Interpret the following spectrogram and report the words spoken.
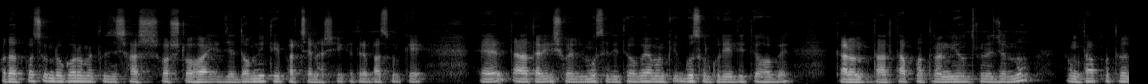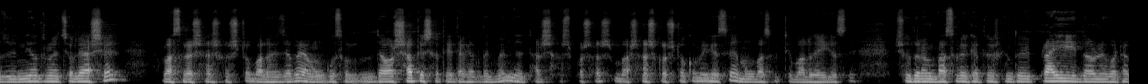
অর্থাৎ প্রচণ্ড গরমে তো যে শ্বাসকষ্ট হয়, যে দম নিতেই পারছে না, সেক্ষেত্রে বাছুরকে তাড়াতাড়ি শরীর মুছে দিতে হবে এমনকি গোসল করিয়ে দিতে হবে। কারণ তার তাপমাত্রা নিয়ন্ত্রণের জন্য এবং তাপমাত্রা যদি নিয়ন্ত্রণে চলে আসে, বাচ্চার শ্বাসকষ্ট ভালো হয়ে যাবে এবং গোসল দেওয়ার সাথে সাথে দেখা দেখবেন যে তার শ্বাস প্রশ্বাস বা শ্বাসকষ্ট কমে গেছে এবং বাছুরটি ভালো হয়ে গেছে। সুতরাং বাছুরের ক্ষেত্রে কিন্তু প্রায়ই এই ধরনের ঘটা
